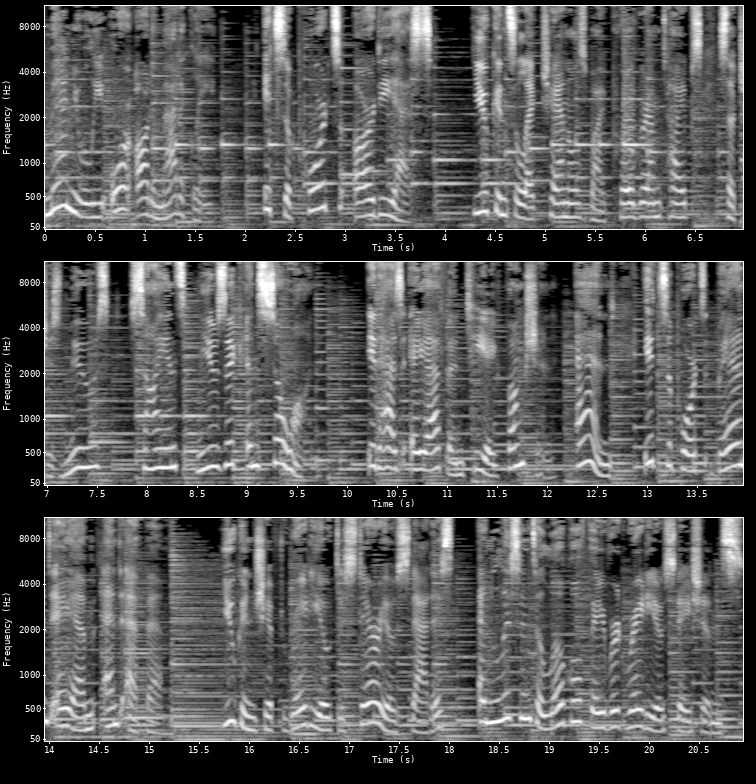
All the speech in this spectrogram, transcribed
manually or automatically. It supports RDS, you can select channels by program types such as news, science, music, and so on. It has AF and TA function, and it supports band AM and FM. You can shift radio to stereo status and listen to local favorite radio stations.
